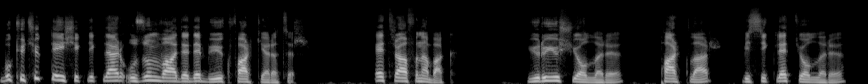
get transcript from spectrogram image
Bu küçük değişiklikler uzun vadede büyük fark yaratır. Etrafına bak. Yürüyüş yolları, parklar, bisiklet yolları,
